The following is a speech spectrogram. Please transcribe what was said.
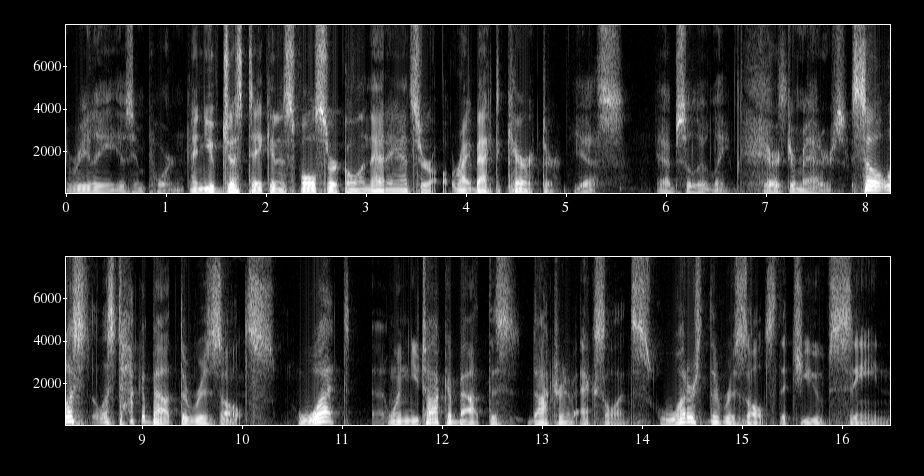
really is important. And you've just taken us full circle in that answer right back to character. Yes, absolutely. Character matters. So let's let's talk about the results. What when you talk about this doctrine of excellence, what are the results that you've seen?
